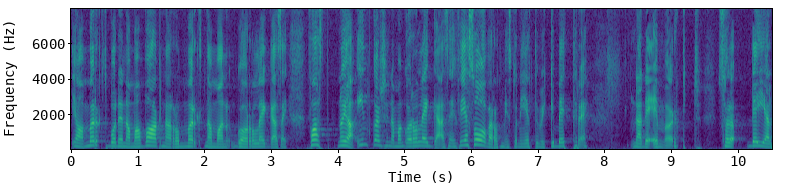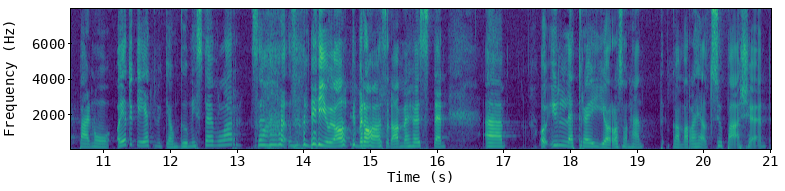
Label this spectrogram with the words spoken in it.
ja, mörkt både när man vaknar och mörkt när man går och lägger sig. Fast, nåja, inte kanske när man går och lägger sig, för jag sover åtminstone jättemycket bättre när det är mörkt. Så det hjälper nog. Och jag tycker jättemycket om gummistövlar, så, så det är ju alltid bra sådär med hösten. Uh, och ylletröjor och sånt här kan vara helt superskönt.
